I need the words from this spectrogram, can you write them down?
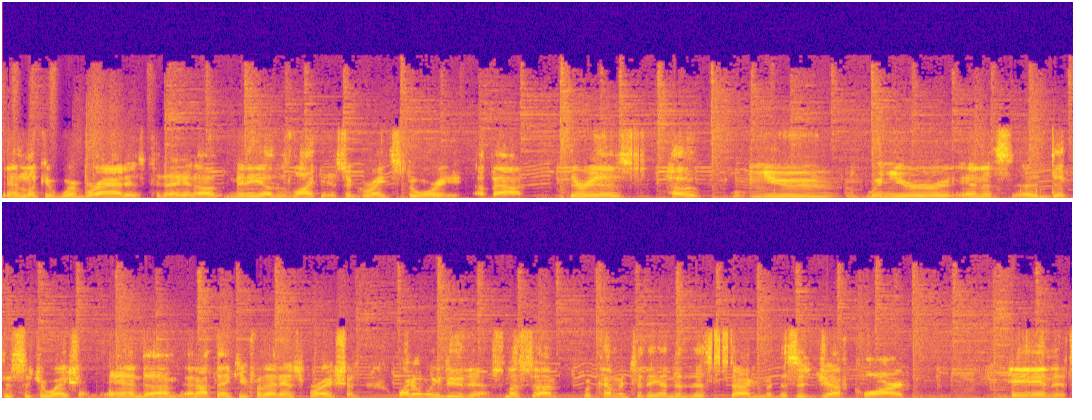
and look at where Brad is today and many others like it. It's a great story about there is hope when you when you're in an addictive situation. And um, and I thank you for that inspiration. Why don't we do this? Let's. Um, we're coming to the end of this segment. This is Jeff Clark. He and his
